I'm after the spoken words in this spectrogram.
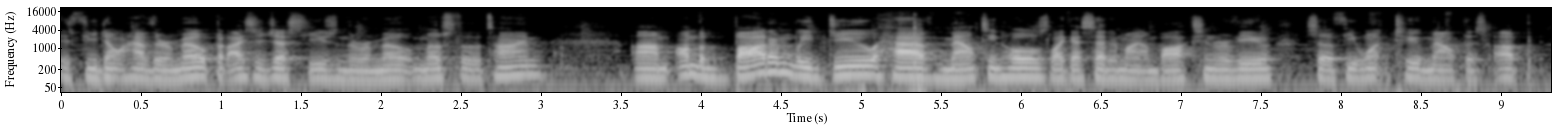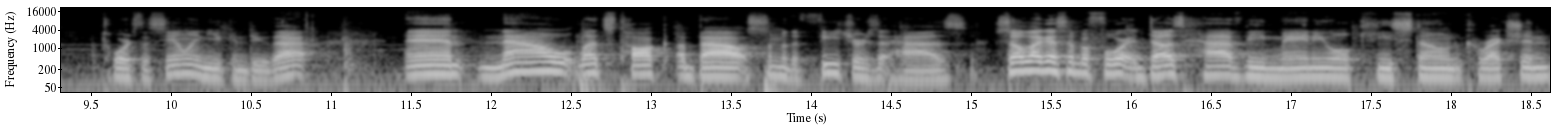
if you don't have the remote, but I suggest using the remote most of the time. Um, on the bottom, we do have mounting holes, like I said in my unboxing review. So if you want to mount this up towards the ceiling, you can do that. And now let's talk about some of the features it has. So like I said before, it does have the manual keystone correction.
